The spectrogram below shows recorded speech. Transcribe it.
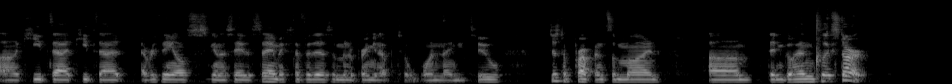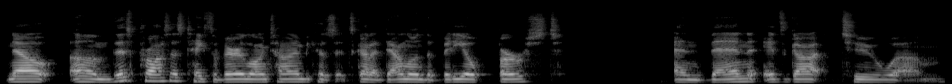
Uh, keep that, keep that. Everything else is gonna stay the same except for this. I'm gonna bring it up to 192. Just a preference of mine. Um, then go ahead and click start. Now, um, this process takes a very long time because it's got to download the video first, and then it's got to um,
